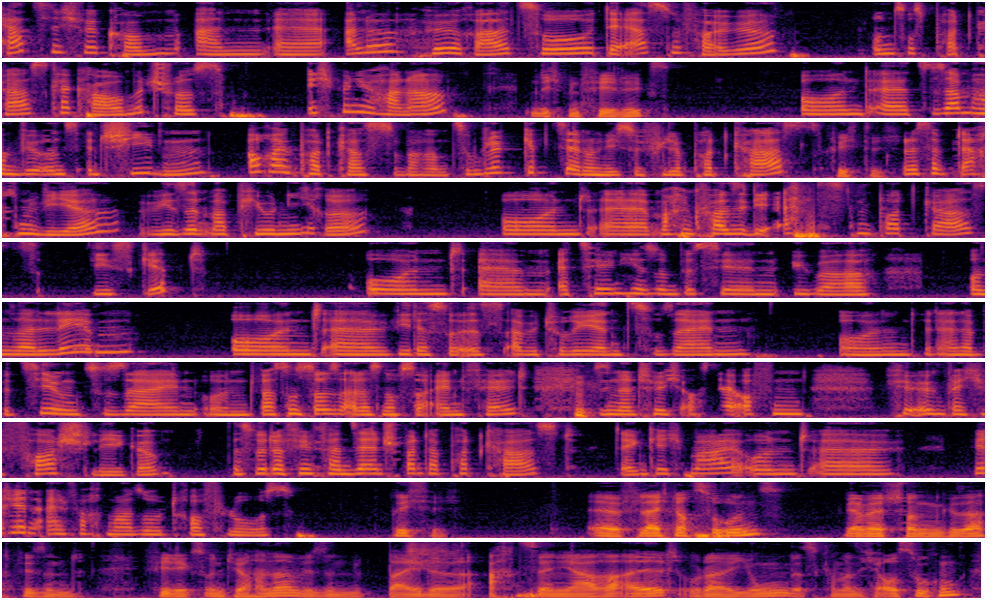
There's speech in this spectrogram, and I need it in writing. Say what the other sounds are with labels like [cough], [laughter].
Herzlich willkommen an äh, alle Hörer zu der ersten Folge unseres Podcasts Kakao mit Schuss. Ich bin Johanna. Und ich bin Felix. Und äh, zusammen haben wir uns entschieden, auch einen Podcast zu machen. Zum Glück gibt es ja noch nicht so viele Podcasts. Richtig. Und deshalb dachten wir, wir sind mal Pioniere und äh, machen quasi die [laughs] ersten Podcasts, die es gibt. Und ähm, erzählen hier so ein bisschen über unser Leben und äh, wie das so ist, Abiturient zu sein und in einer Beziehung zu sein und was uns sonst alles noch so einfällt. Wir sind [laughs] natürlich auch sehr offen für irgendwelche Vorschläge. Das wird auf jeden Fall ein sehr entspannter Podcast, denke ich mal. Und äh, wir reden einfach mal so drauf los. Richtig. Äh, vielleicht noch zu uns. Wir haben jetzt schon gesagt, wir sind Felix und Johanna. Wir sind beide 18 Jahre alt oder jung, das kann man sich aussuchen.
